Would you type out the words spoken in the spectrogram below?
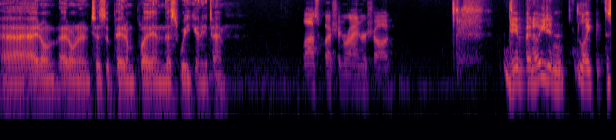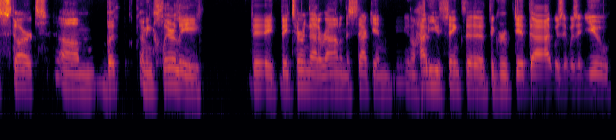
Uh, I don't I don't anticipate him playing this week anytime. Last question, Ryan Rishaug. Dave, I know you didn't like the start, um, but I mean, clearly they they turned that around in the second. You know, how do you think the the group did that? Was it was it you,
